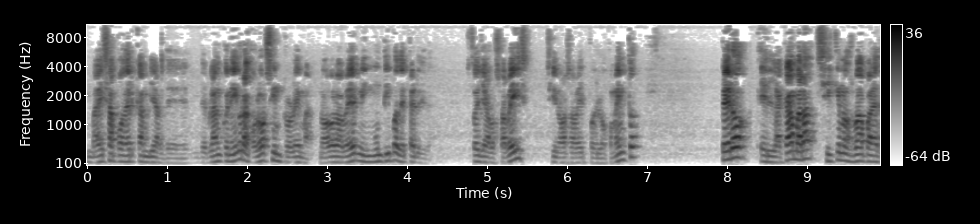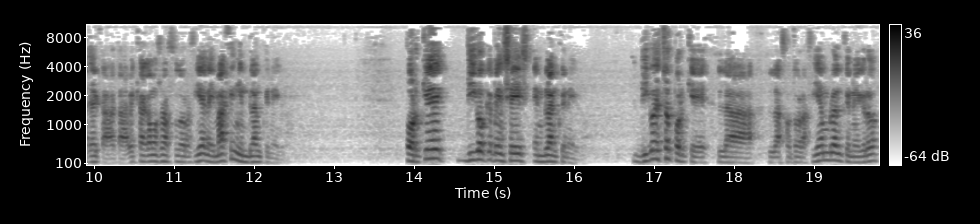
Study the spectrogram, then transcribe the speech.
vais a poder cambiar de, blanco y negro a color sin problema. No va a haber ningún tipo de pérdida. Esto ya lo sabéis. Si no lo sabéis, pues lo comento. Pero en la cámara sí que nos va a aparecer cada, vez que hagamos una fotografía la imagen en blanco y negro. ¿Por qué digo que penséis en blanco y negro? Digo esto porque la, fotografía en blanco y negro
